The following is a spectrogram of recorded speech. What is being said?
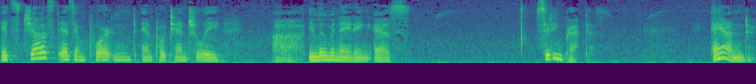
It's just as important and potentially uh, illuminating as sitting practice. And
